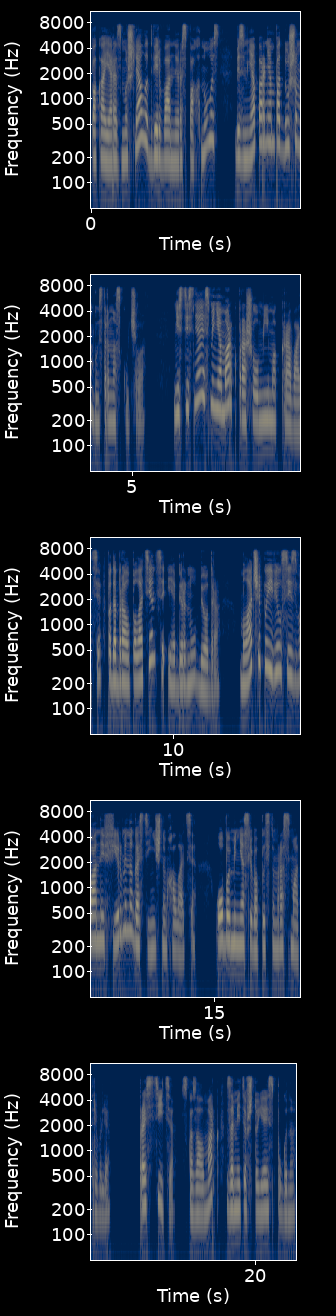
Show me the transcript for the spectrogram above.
Пока я размышляла, дверь ванной распахнулась, Без меня парням под душем быстро наскучило. Не стесняясь меня, Марк прошел мимо к кровати, подобрал полотенце и обернул бедра. Младший появился из ванной в фирменно-гостиничном халате. Оба меня с любопытством рассматривали. «Простите», — сказал Марк, заметив, что я испугана.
